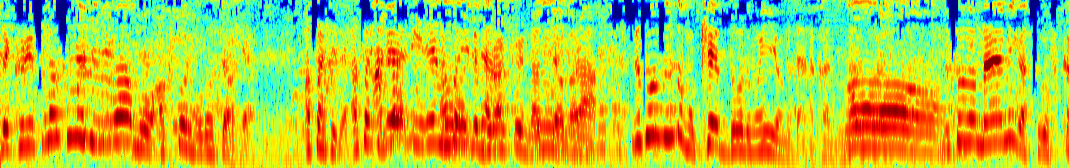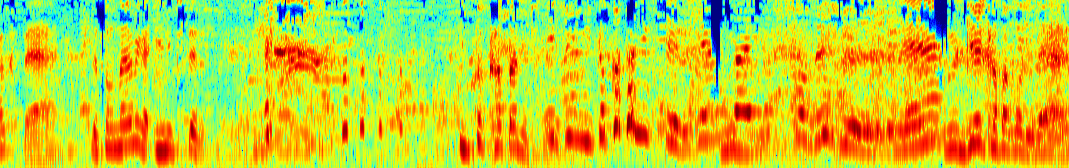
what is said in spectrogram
でクリスマスの日にはもう悪党に戻っちゃうわけ。朝日で。朝日で朝日で朝日でブラックになっちゃうから、でそうするともう毛どうでもいいよみたいな感じになるから。でその悩みがすごい深くてでその悩みが胃に来てる。っていう胃と肩に来てる。えっと糸方に来てる。現代っ子ですね。すげえ肩こりで、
